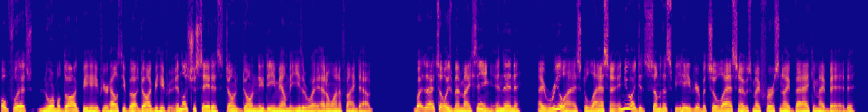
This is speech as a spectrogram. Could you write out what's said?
Hopefully it's normal dog behavior, healthy dog behavior. And let's just say it is. Don't, don't need to email me either way. I don't want to find out. But that's always been my thing. And then I realized last night, I knew I did some of this behavior, but so last night was my first night back in my bed.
